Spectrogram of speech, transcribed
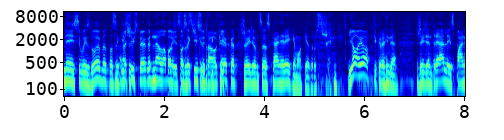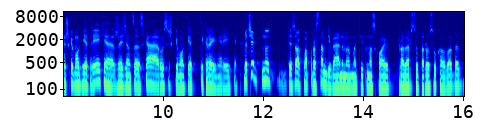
Neįsivaizduoju, bet pasakysiu. Aš jau spėjau, kad nelabai. Pas, pasakysiu tik tiek, kad žaidžiant CSK nereikia mokėti rusiškai. Jo, jo. Tikrai ne. Žaidžiant realiai ispaniškai mokėti reikia reikia, žaidžiant CSK, rusiškai mokėti tikrai nereikia. Bet šiaip, nu, tiesiog paprastam gyvenime matyti Maskvoje praverstų tą rusų kalbą, bet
